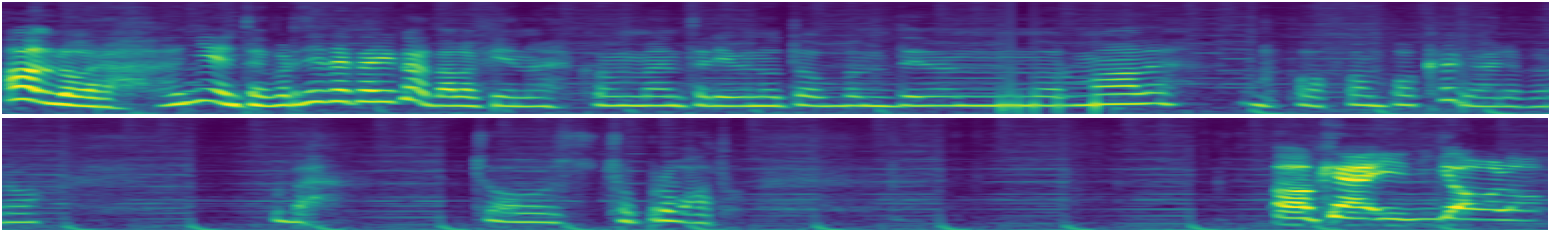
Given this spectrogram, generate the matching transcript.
Allora, niente, partita caricata alla fine. Commento è divenuto normale. Un po' fa un po' cagare, però. Vabbè, ci ho provato. Ok, idiolo.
